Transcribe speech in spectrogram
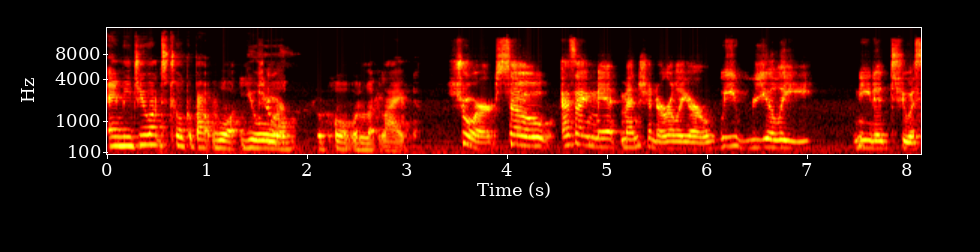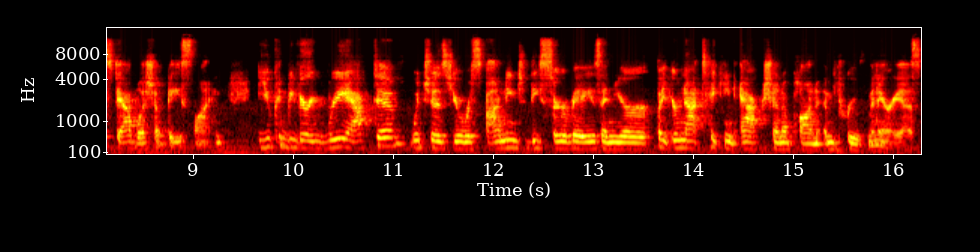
Amy, do you want to talk about what your sure. report would look like? Sure. So, as I mentioned earlier, we really needed to establish a baseline. You can be very reactive, which is you're responding to these surveys and you're but you're not taking action upon improvement areas.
